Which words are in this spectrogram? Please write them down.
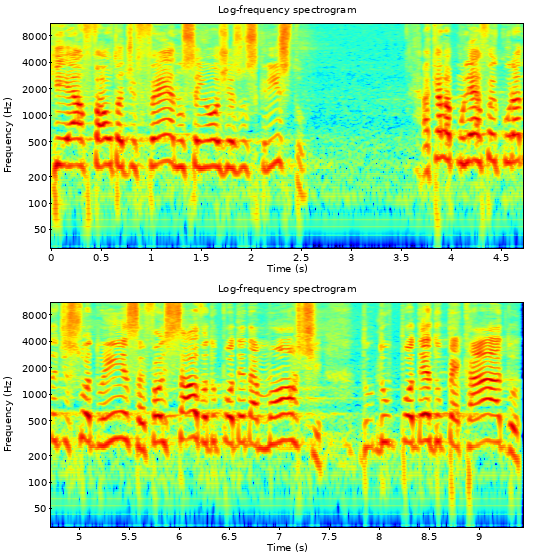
que é a falta de fé no Senhor Jesus Cristo. Aquela mulher foi curada de sua doença, foi salva do poder da morte, do, do poder do pecado,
